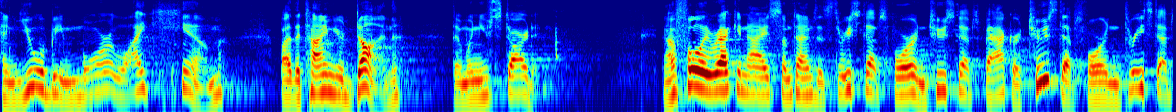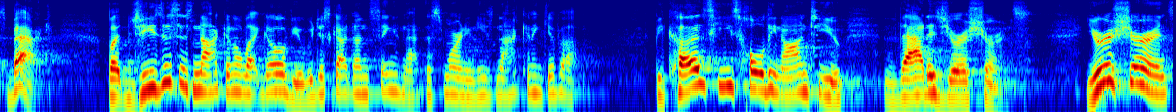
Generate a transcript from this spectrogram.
And you will be more like him by the time you're done than when you started. I fully recognize sometimes it's three steps forward and two steps back, or two steps forward and three steps back. But Jesus is not going to let go of you. We just got done singing that this morning. He's not going to give up. Because he's holding on to you, that is your assurance. Your assurance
